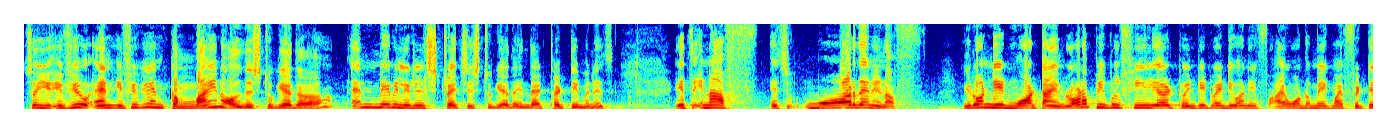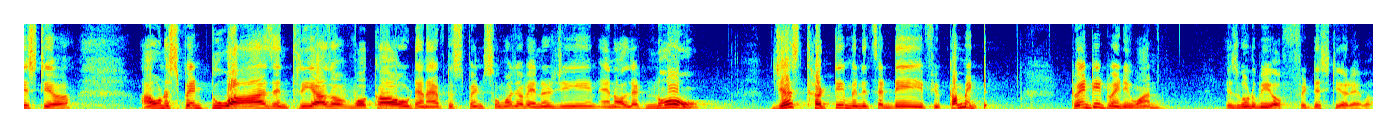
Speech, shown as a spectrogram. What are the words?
So you, if you and if you can combine all this together and maybe little stretches together in that 30 minutes, it's enough. It's more than enough. You don't need more time. A lot of people feel here 2021 if I want to make my fittest year, I want to spend two hours and three hours of workout and I have to spend so much of energy and all that. No, just 30 minutes a day if you commit, 2021 is going to be your fittest year ever.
